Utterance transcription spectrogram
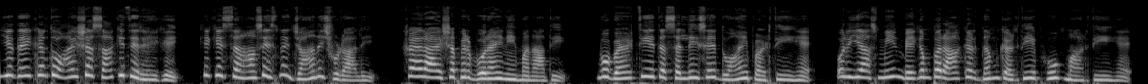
ये देखकर तो आयशा साकित रह गई कि किस तरह से इसने जान ही छुड़ा ली। खैर, आयशा फिर बुरा ही नहीं मनाती। वो बैठती है तसल्ली से, दुआएँ पढ़ती हैं और यास्मीन बेगम पर आकर दम करती है, फूक मारती है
